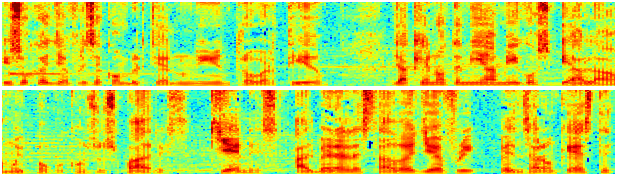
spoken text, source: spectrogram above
hizo que Jeffrey se convirtiera en un niño introvertido, ya que no tenía amigos y hablaba muy poco con sus padres, quienes, al ver el estado de Jeffrey, pensaron que éste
